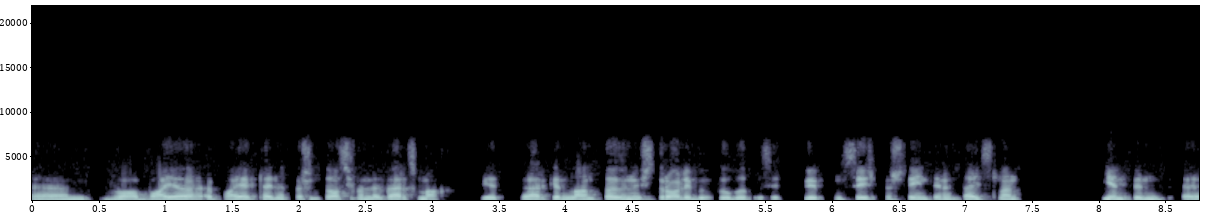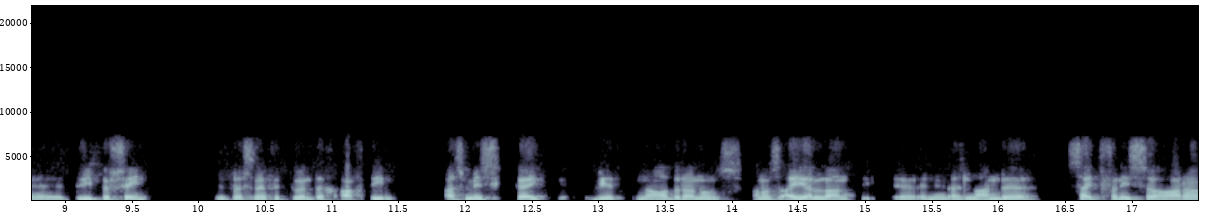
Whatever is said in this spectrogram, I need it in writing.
Ehm um, waar baie 'n baie kleiner persentasie van hulle werksmag weet werk in landbou in Australië byvoorbeeld is dit 2.6% en in Duitsland 1.3%. Dit was nou vir 2018. As mens kyk, weet nader aan ons aan ons eie land uh, in in lande suid van die Sahara,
